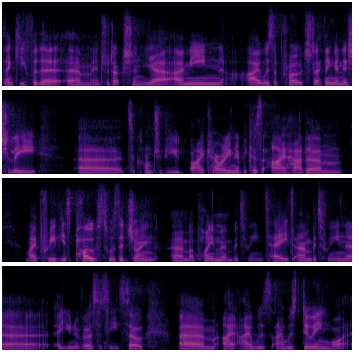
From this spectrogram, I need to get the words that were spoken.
Thank you for the um, introduction. Yeah, I mean, I was approached, I think, initially to contribute by Carolina because I had. Um, my previous post was a joint um, appointment between Tate and between uh, a university. So um, I, I, was I was doing what,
